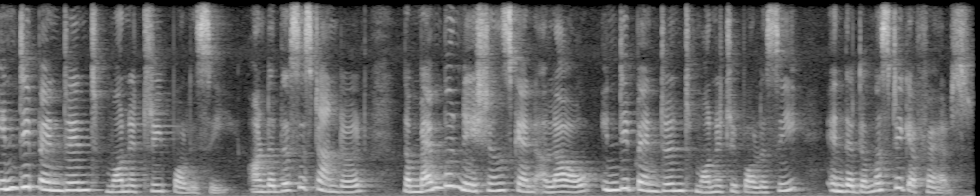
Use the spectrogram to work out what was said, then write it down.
Independent monetary policy. Under this standard, the member nations can allow independent monetary policy in their domestic affairs.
